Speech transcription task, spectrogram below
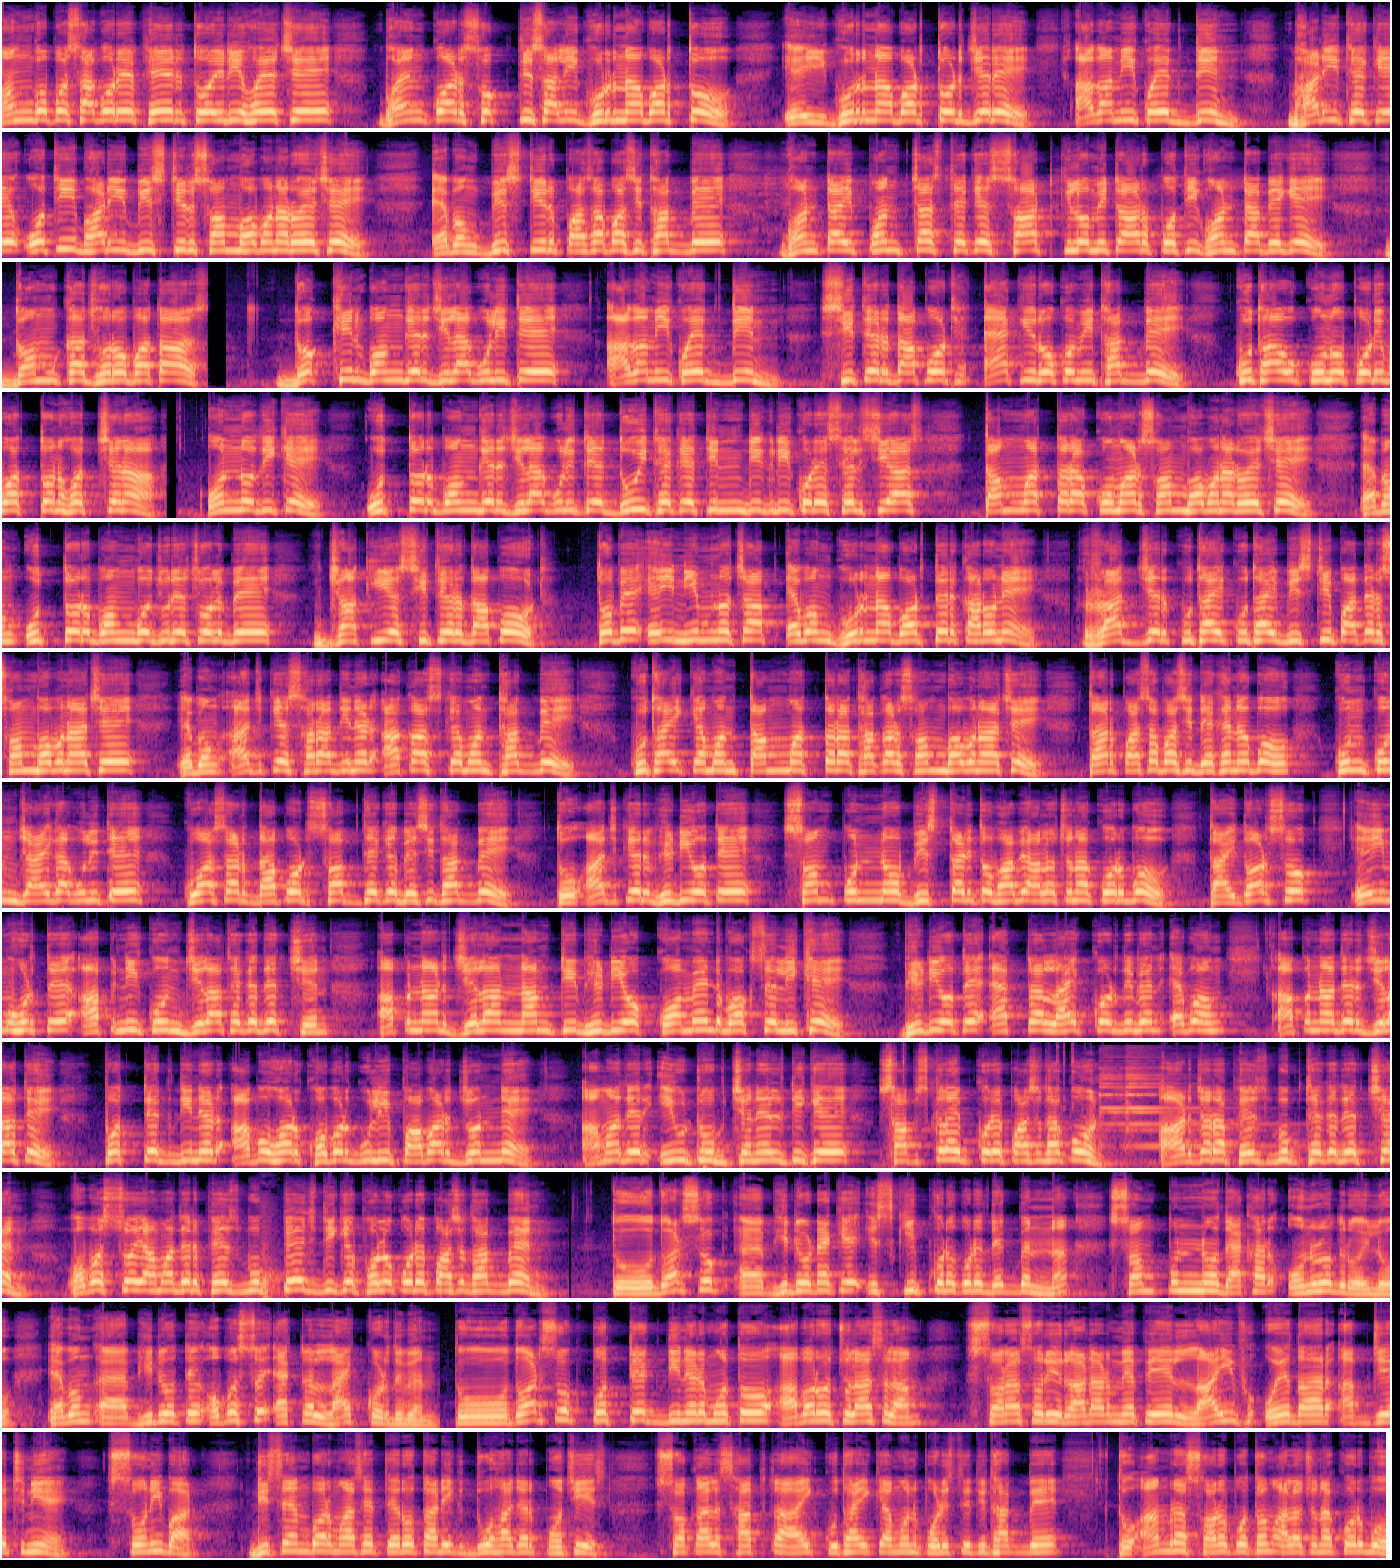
বঙ্গোপসাগরে ফের তৈরি হয়েছে ভয়ঙ্কর শক্তিশালী ঘূর্ণাবর্ত। এই ঘূর্ণাবর্তর জেরে আগামী কয়েকদিন ভারী থেকে অতি ভারী বৃষ্টির সম্ভাবনা রয়েছে এবং বৃষ্টির পাশাপাশি থাকবে ঘন্টায় পঞ্চাশ থেকে ষাট কিলোমিটার প্রতি ঘণ্টা বেগে দমকা ঝোড়ো বাতাস দক্ষিণবঙ্গের জেলাগুলিতে আগামী কয়েকদিন শীতের দাপট একই রকমই থাকবে। কোথাও কোনো পরিবর্তন হচ্ছে না। অন্যদিকে, উত্তরবঙ্গের জেলাগুলিতে দুই থেকে তিন ডিগ্রি করে সেলসিয়াস তাপমাত্রা কমার সম্ভাবনা রয়েছে এবং উত্তরবঙ্গ জুড়ে চলবে জাঁকিয়ে শীতের দাপট। তবে এই নিম্নচাপ এবং ঘূর্ণাবর্তের কারণে রাজ্যের কোথায় কোথায় বৃষ্টিপাতের সম্ভাবনা আছে এবং আজকে সারাদিনের আকাশ কেমন থাকবে কোথায় কেমন তাপমাত্রা থাকার সম্ভাবনা আছে? তার পাশাপাশি দেখে নেব কোন কোন জায়গাগুলিতে কুয়াশার দাপট সব থেকে বেশি থাকবে। তো আজকের ভিডিওতে সম্পূর্ণ বিস্তারিতভাবে আলোচনা করব। তাই দর্শক, এই মুহূর্তে আপনি কোন জেলা থেকে দেখছেন, আপনার জেলার নামটি ভিডিও কমেন্ট বক্সে লিখে ভিডিওতে একটা লাইক করে দিবেন এবং আপনাদের জেলাতে প্রত্যেক দিনের আবহাওয়ার খবরগুলি পাওয়ার জন্যে আমাদের ইউটিউব চ্যানেলটিকে সাবস্ক্রাইব করে পাশে থাকুন। আর যারা ফেসবুক থেকে দেখছেন, অবশ্যই আমাদের ফেসবুক পেজটিকে ফলো করে পাশে থাকবেন। তো দর্শক ভিডিওটাকে স্কিপ করে করে দেখবেন না, সম্পূর্ণ দেখার অনুরোধ রইল এবং ভিডিওতে অবশ্যই একটা লাইক করে দেবেন। তো দর্শক, প্রত্যেক দিনের মতো আবারও চলে আসলাম সরাসরি রাডার ম্যাপে লাইভ ওয়েদার আপডেট নিয়ে। শনিবার, ডিসেম্বর মাসে তেরো তারিখ দু হাজার পঁচিশ। সকাল সাতটায় কোথায় কেমন পরিস্থিতি থাকবে তো আমরা সর্বপ্রথম আলোচনা করব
